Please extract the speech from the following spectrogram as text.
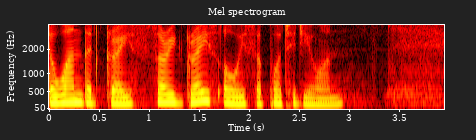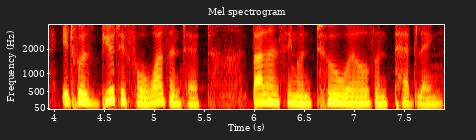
the one that Grace, sorry, Grace always supported you on. It was beautiful, wasn't it? Balancing on two wheels and pedaling.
